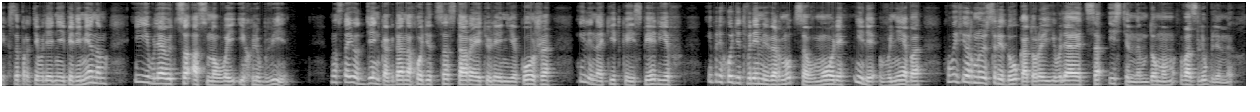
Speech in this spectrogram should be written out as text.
их сопротивление переменам и являются основой их любви. Настает день, когда находится старая тюленья кожа или накидка из перьев, и приходит время вернуться в море или в небо, в эфирную среду, которая является истинным домом возлюбленных.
